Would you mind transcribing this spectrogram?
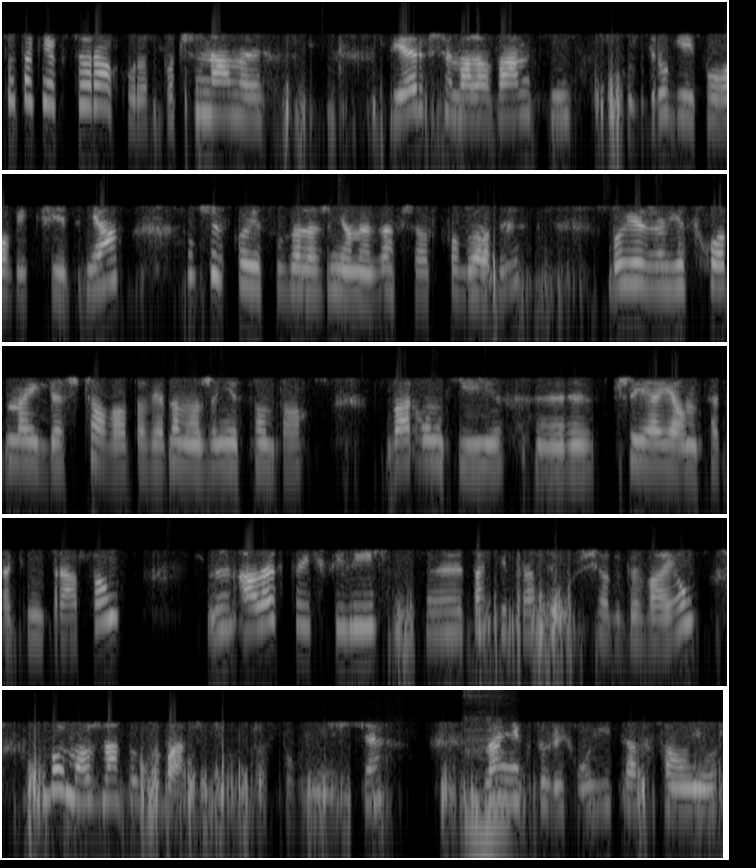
to tak jak co roku rozpoczynamy pierwsze malowanki w drugiej połowie kwietnia. To wszystko jest uzależnione zawsze od pogody, bo jeżeli jest chłodno i deszczowo, to wiadomo, że nie są to warunki y, sprzyjające takim pracom. Mm, Ale w tej chwili y, takie prace już się odbywają, bo można to zobaczyć po prostu w mieście. Na niektórych ulicach są już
